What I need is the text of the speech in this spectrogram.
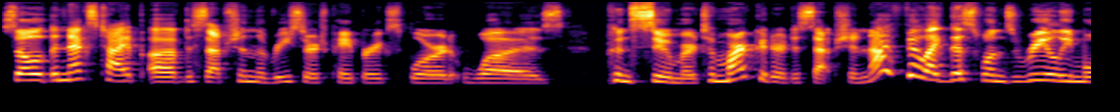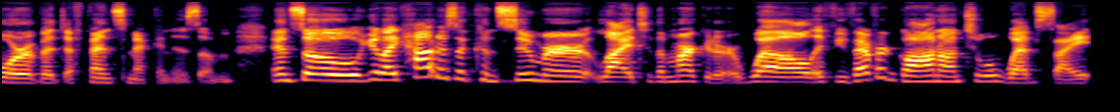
So the next type of deception the research paper explored was consumer to marketer deception. And I feel like this one's really more of a defense mechanism. And so you're like, how does a consumer lie to the marketer? Well, if you've ever gone onto a website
